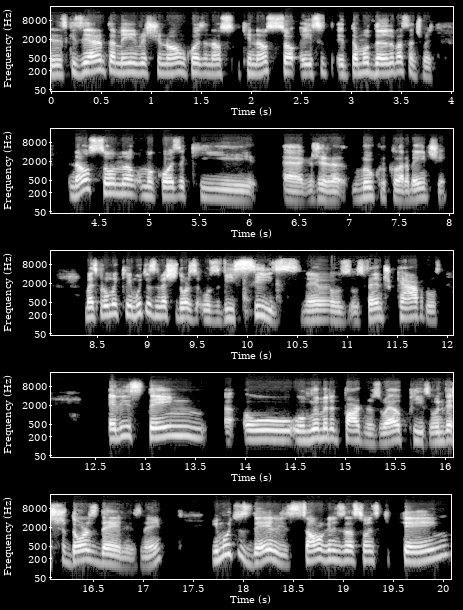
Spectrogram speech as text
Eles quiseram também investir numa coisa que não só isso está mudando bastante, mas não só uma, coisa que é, gera lucro claramente, mas para uma que muitos investidores, os VCs, né, os, os venture capitals, eles têm uh, o, o, limited partners, o LPs, os investidores deles, né? E muitos deles são organizações que têm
